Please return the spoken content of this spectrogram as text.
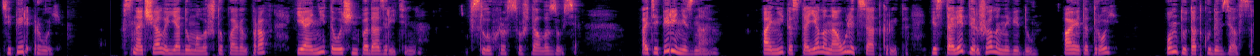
теперь рой сначала я думала что павел прав и анита очень подозрительно вслух рассуждала зося а теперь и не знаю Анита стояла на улице открыто, пистолет держала на виду. А этот Рой? Он тут откуда взялся?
